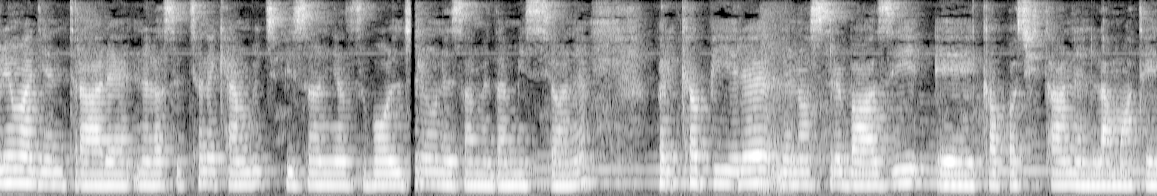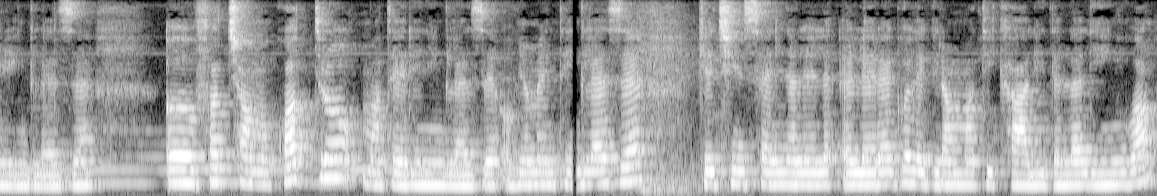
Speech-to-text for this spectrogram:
prima di entrare nella sezione Cambridge bisogna svolgere un esame d'ammissione per capire le nostre basi e capacità nella materia inglese. Uh, facciamo quattro materie in inglese, ovviamente inglese che ci insegna le, le regole grammaticali della lingua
